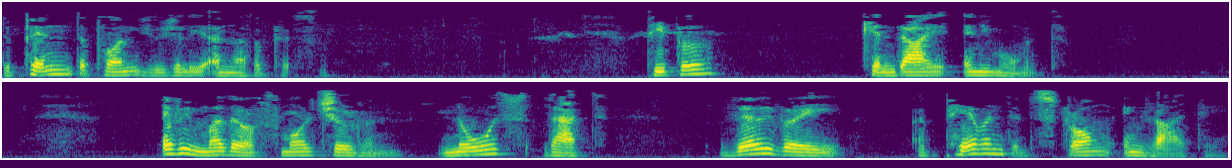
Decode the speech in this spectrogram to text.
Depend upon usually another person. People can die any moment. Every mother of small children knows that very, very apparent and strong anxiety.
